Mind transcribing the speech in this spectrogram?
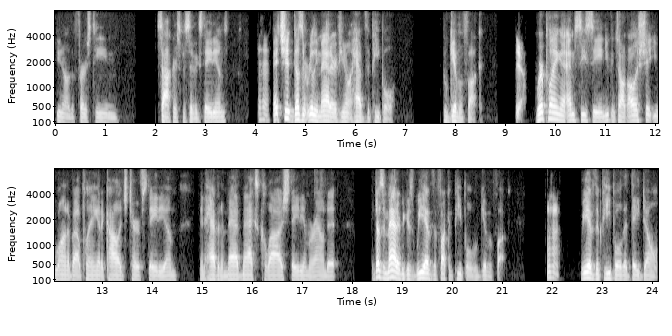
you know, the first team soccer specific stadiums. Mm-hmm. That shit doesn't really matter if you don't have the people who give a fuck. Yeah we're playing at MCC, and you can talk all the shit you want about playing at a college turf stadium and having a Mad Max collage stadium around it. It doesn't matter because we have the fucking people who give a fuck. Mm-hmm. We have the people that they don't,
